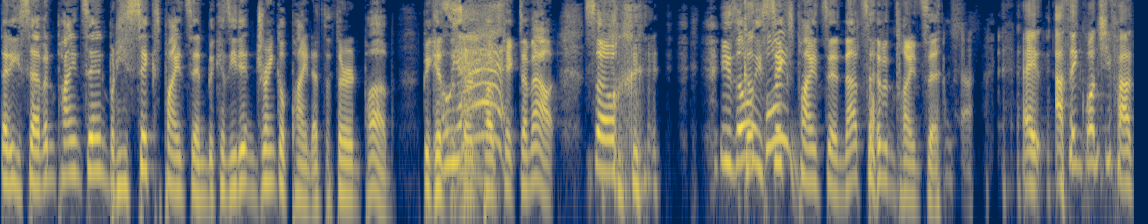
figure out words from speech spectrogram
that he's seven pints in but he's six pints in because he didn't drink a pint at the third pub because Oh, the third pub kicked him out. So he's only six pints in not seven pints in Hey, I think once you've had,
